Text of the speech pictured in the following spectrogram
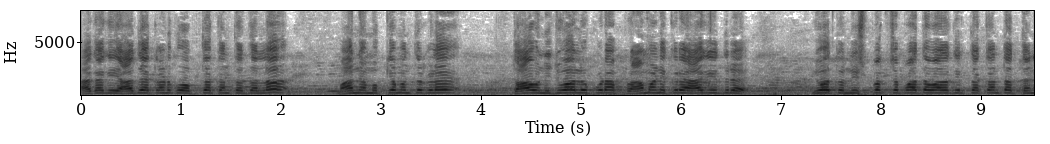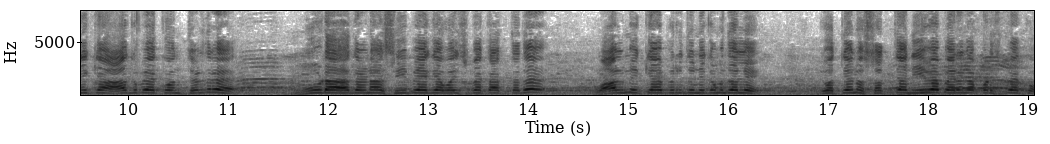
ಹಾಗಾಗಿ ಯಾವುದೇ ಕಾರಣಕ್ಕೂ ಒಪ್ತಕ್ಕಂಥದ್ದಲ್ಲ. ಮಾನ್ಯ ಮುಖ್ಯಮಂತ್ರಿಗಳೇ, ತಾವು ನಿಜವಾಗ್ಲೂ ಕೂಡ ಪ್ರಾಮಾಣಿಕರೇ ಆಗಿದ್ದರೆ ಇವತ್ತು ನಿಷ್ಪಕ್ಷಪಾತವಾಗಿರ್ತಕ್ಕಂಥ ತನಿಖೆ ಆಗಬೇಕು ಅಂತ ಹೇಳಿದ್ರೆ, ಮೂಢ ಹಗರಣ ಸಿ ಬಿ ಐಗೆ ವಹಿಸಬೇಕಾಗ್ತದೆ. ವಾಲ್ಮೀಕಿ ಅಭಿವೃದ್ಧಿ ನಿಗಮದಲ್ಲಿ ಇವತ್ತೇನು ಸತ್ಯ ನೀವೇ ಬಹಿರಂಗಪಡಿಸಬೇಕು.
